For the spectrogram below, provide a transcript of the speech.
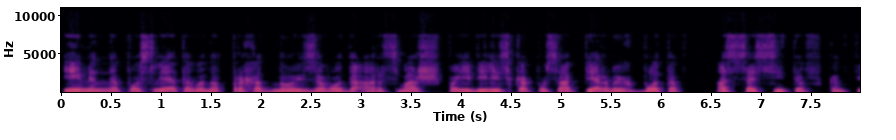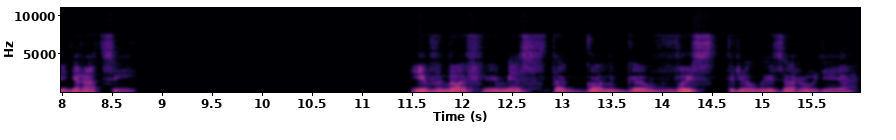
Именно после этого над проходной завода Арсмаш появились корпуса первых ботов-ассаситов конфедерации. И вновь вместо гонга выстрел из орудия.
